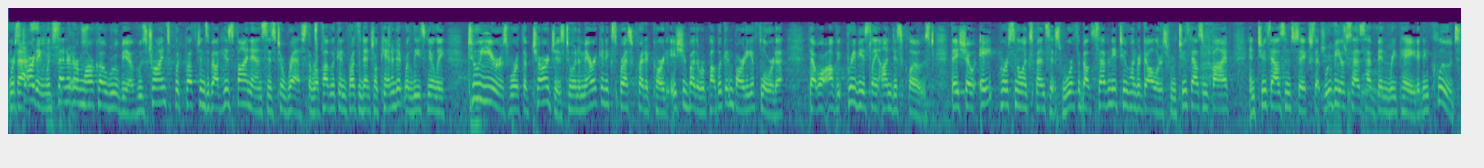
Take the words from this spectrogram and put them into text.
We're starting with Senator Marco Rubio, who's trying to put questions about his finances to rest. The Republican presidential candidate released nearly two years' worth of charges to an American Express credit card issued by the Republican Party of Florida that were obvi- previously undisclosed. They show eight personal expenses worth about $7,200 from 2005 and 2006 that Rubio says have been repaid. It includes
